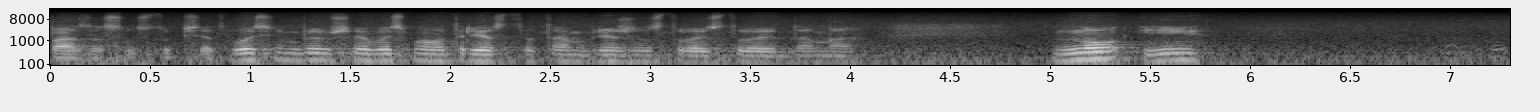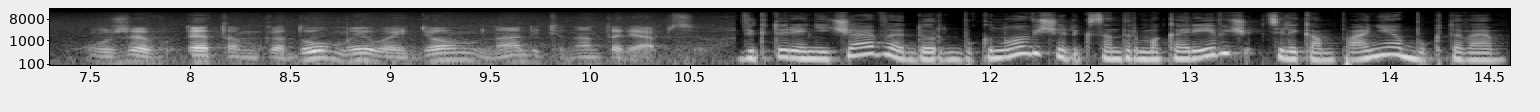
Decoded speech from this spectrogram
база Су-158, бывшая 8 треста, там Брежнестрой строит дома. Ну и уже в этом году мы войдем на лейтенанта Рябцева. Виктория Нечаева, Эдуард Букнович, Александр Макаревич, телекомпания «Бук ТВ».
